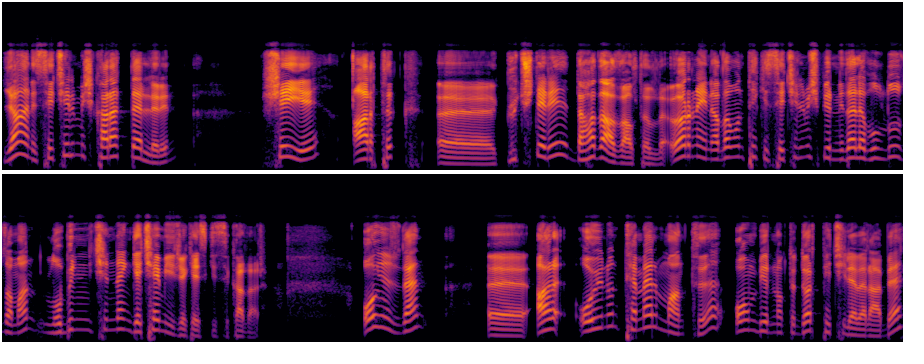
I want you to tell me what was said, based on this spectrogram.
Yani seçilmiş karakterlerin şeyi artık e, güçleri daha da azaltıldı. Örneğin adamın teki seçilmiş bir Nidale bulduğu zaman lobinin içinden geçemeyecek eskisi kadar. O yüzden e, ar- oyunun temel mantığı 11.4 patch ile beraber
